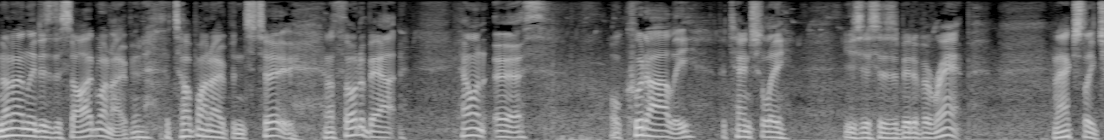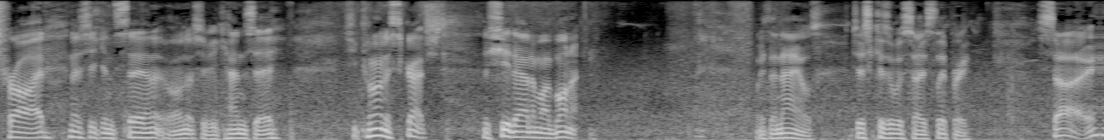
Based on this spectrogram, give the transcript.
not only does the side one open, the top one opens too. And I thought about how on earth, or could Arlie potentially use this as a bit of a ramp? And I actually tried, and as you can see, well, I'm not sure if you can see, she kind of scratched the shit out of my bonnet with the nails, just because it was so slippery. So,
